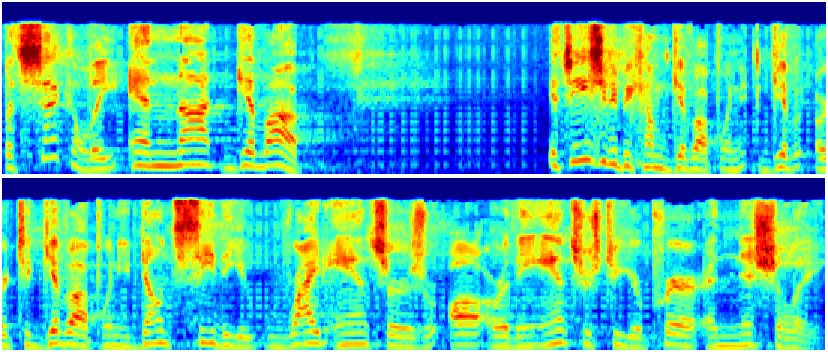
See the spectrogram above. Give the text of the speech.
But secondly, and not give up. It's easy to become give up when give or to give up when you don't see the right answers or, or the answers to your prayer initially.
